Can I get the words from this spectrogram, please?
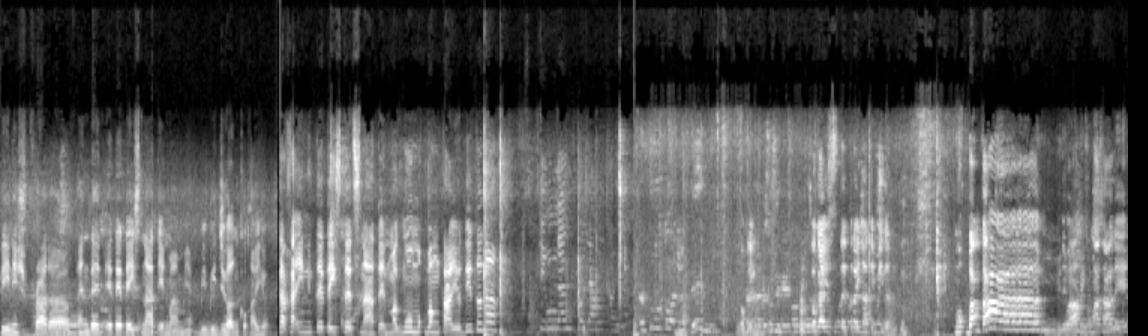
finished product. And then, ite-taste natin mamaya. Bibidyohan ko kayo. Kakainin taste test natin. Magmumukbang tayo. Dito na. Tingnan ko lang kayo. Okay. So guys, try natin may ganito. Mukbang time! Di ba? Sumasali.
